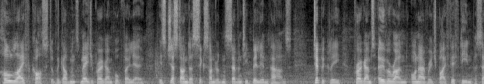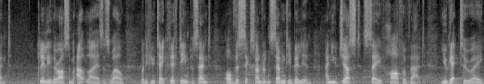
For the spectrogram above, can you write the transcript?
whole life cost of the government's major programme portfolio is just under 670 billion pounds. Typically, programmes overrun on average by 15%. Clearly, there are some outliers as well, but if you take 15% of the 670 billion and you just save half of that, you get to a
